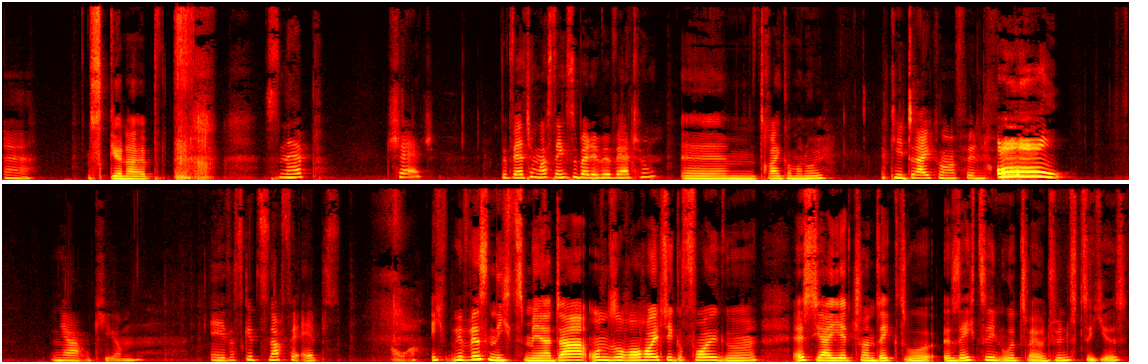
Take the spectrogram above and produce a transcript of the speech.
Äh, Scanner-App. Snapchat. Bewertung, was denkst du bei der Bewertung? Ähm, 3,0. Okay, 3,5. Oh! Ja, okay. Ey, was gibt's noch für Apps? Ich, wir wissen nichts mehr, da unsere heutige Folge es ja jetzt schon 6 Uhr, äh, 16.52 Uhr ist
